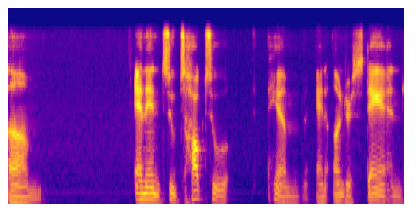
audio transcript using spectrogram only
Um and then to talk to him and understand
